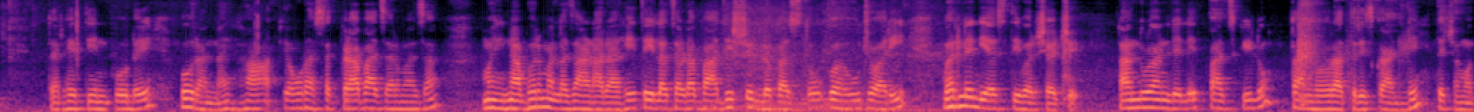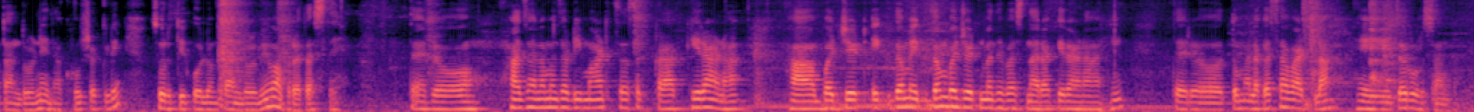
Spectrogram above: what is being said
तर हे तीन पुडे पोरांना. हा एवढा सगळा बाजार माझा महिनाभर मला जाणार आहे. तेलाचा डबा आधीच शिल्लक असतो गहू ज्वारी भरलेली असती वर्षाची. तांदूळ आणलेले आहेत पाच किलो. तांदूळ रात्रीच काढले. त्याच्यामुळे तांदूळ नाही दाखवू शकले. सुरती कोलम तांदूळ मी वापरत असते. तर हा झाला माझा डीमार्टचा सगळा किराणा. हा बजेट एकदम एकदम बजेटमध्ये बसणारा किराणा आहे. तर तुम्हाला कसा वाटला हे जरूर सांगा.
